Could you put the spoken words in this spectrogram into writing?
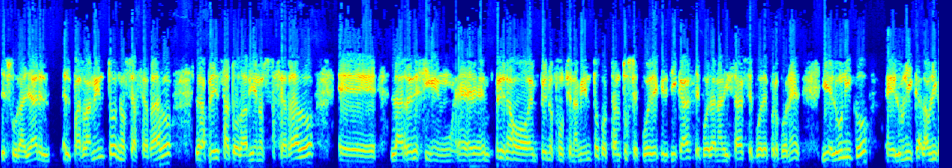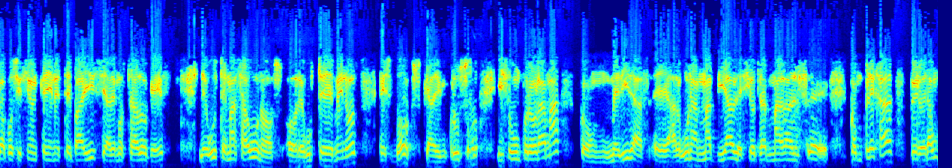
de subrayar, el, Parlamento no se ha cerrado, la prensa todavía no se ha cerrado, eh, las redes siguen eh, en pleno en pleno funcionamiento, por tanto se puede criticar, se puede analizar, se puede proponer, y el único, el única, la única oposición que hay en este país se ha demostrado que es, le guste más a unos o le guste menos, es Vox, que incluso hizo un programa con medidas, algunas más viables y otras más complejas, pero era un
